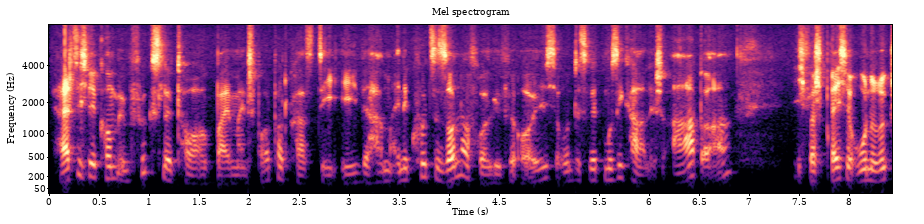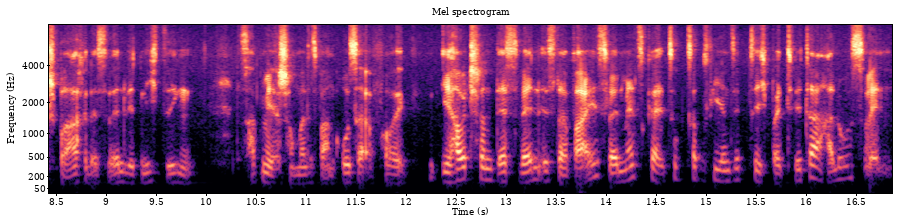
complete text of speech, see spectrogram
Herzlich willkommen im Füchsle Talk bei meinsportpodcast.de. Wir haben eine kurze Sonderfolge für euch und es wird musikalisch. Aber ich verspreche ohne Rücksprache, der Sven wird nicht singen. Das hatten wir ja schon mal, das war ein großer Erfolg. Ihr haut schon, der Sven ist dabei. Sven Metzger, Zugzop74 bei Twitter. Hallo Sven.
